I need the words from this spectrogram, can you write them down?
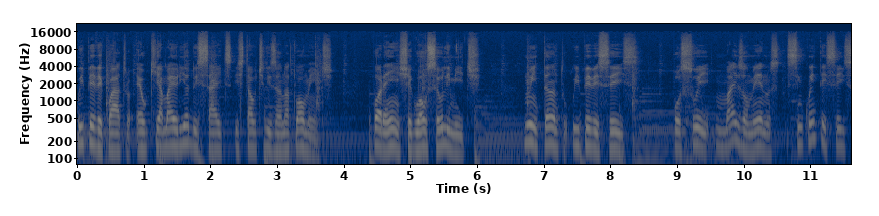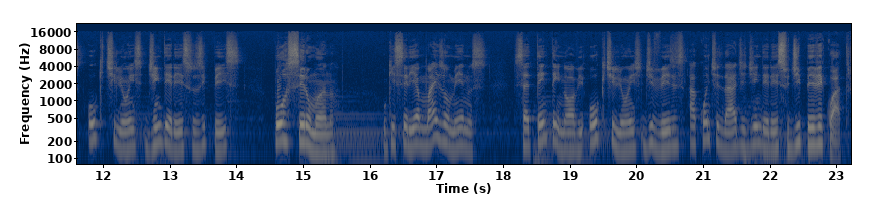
O IPv4 é o que a maioria dos sites está utilizando atualmente, porém chegou ao seu limite. No entanto, o IPv6 possui mais ou menos 56 octilhões de endereços IPs por ser humano, o que seria mais ou menos 79 octilhões de vezes a quantidade de endereço de IPv4.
